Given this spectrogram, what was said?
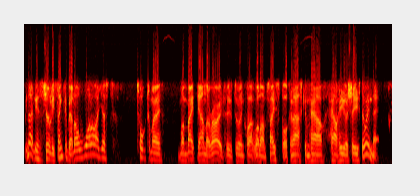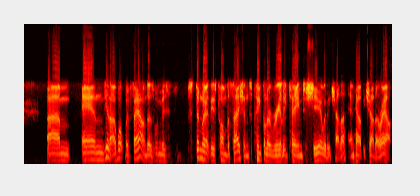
you don't necessarily think about oh why don't I just talk to my my mate down the road who's doing quite well on Facebook and ask him how how he or she's doing that, um, and you know what we've found is when we stimulate these conversations, people are really keen to share with each other and help each other out.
